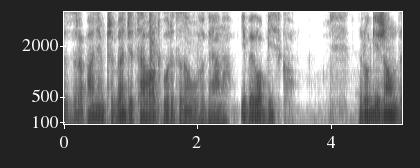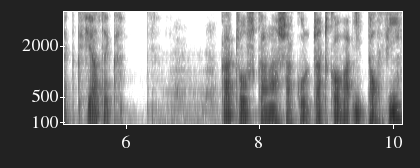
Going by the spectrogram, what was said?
y, zdrapaniem, czy będzie cała od góry do dołu wygrana. I było blisko. Drugi rządek, kwiatek, kaczuszka nasza kurczaczkowa i tofi.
